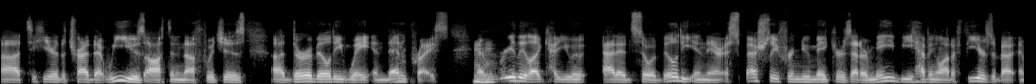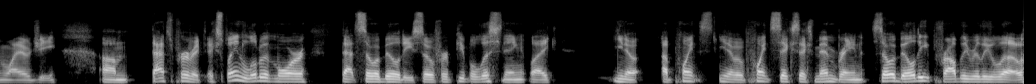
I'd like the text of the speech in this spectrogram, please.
uh, to hear the triad that we use often enough, which is uh, durability, weight, and then price. Mm-hmm. And really like how you added sewability in there, especially for new makers that are maybe having a lot of fears about MYOG. Um, that's perfect. Explain a little bit more that sewability. So for people listening, like you know a point you know a 0.66 membrane sewability probably really low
